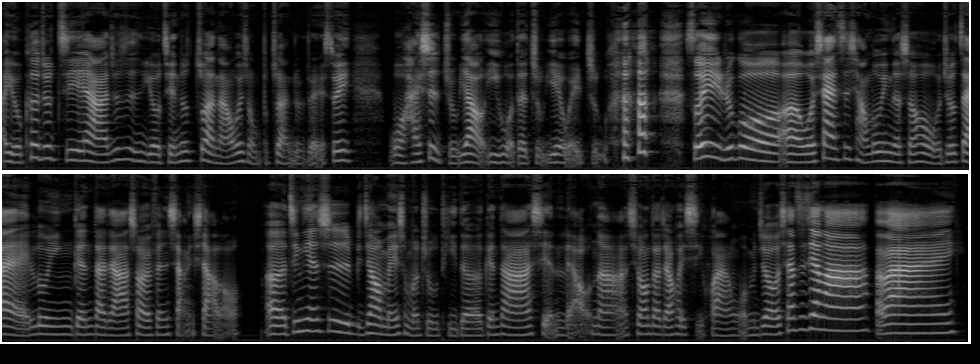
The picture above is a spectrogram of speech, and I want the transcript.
啊，有课就接啊，就是有钱就赚啊，为什么不赚，对不对？所以。我还是主要以我的主业为主，所以如果呃我下一次想录音的时候，我就在录音跟大家稍微分享一下喽。呃，今天是比较没什么主题的，跟大家闲聊，那希望大家会喜欢，我们就下次见啦，拜拜。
